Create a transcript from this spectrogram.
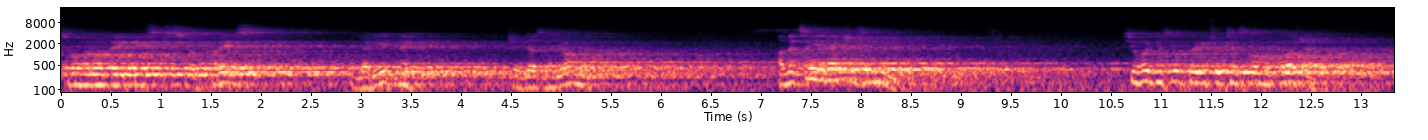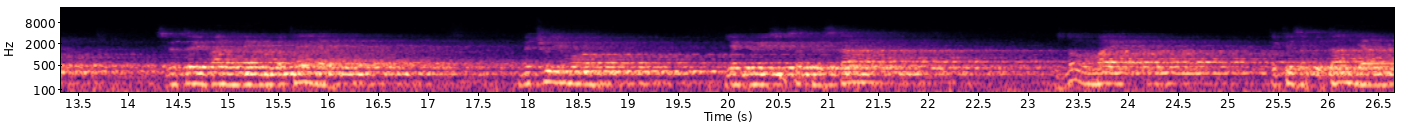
свого роду якийсь сюрприз для рідних чи для знайомих. Але це є речі землі. Сьогодні, слухаючи це Слово Боже, святе Євангеліє від Матея, ми чуємо, як до Ісуса Христа знову мають таке запитання,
